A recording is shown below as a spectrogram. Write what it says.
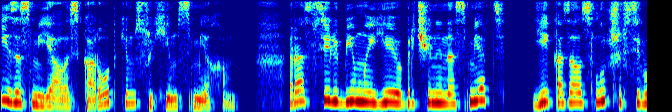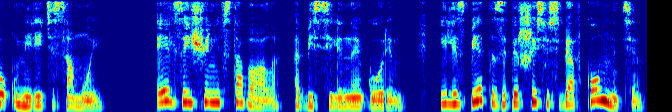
и засмеялась коротким сухим смехом. Раз все любимые ею обречены на смерть, ей казалось лучше всего умереть и самой. Эльза еще не вставала, обессиленная горем, и Лизбета, запершись у себя в комнате,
